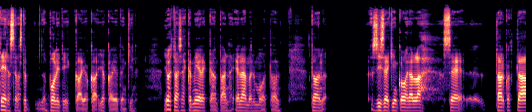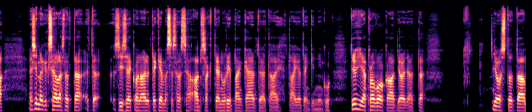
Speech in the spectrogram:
tehdä sellaista politiikkaa, joka, joka jotenkin johtaisi ehkä mielekkäämpään elämänmuotoon. Tuon Sisekin kohdalla se tarkoittaa esimerkiksi sellaista, että, että Sisek on aina tekemässä sellaisia abstrakteja nurinpäin kääntöjä tai, tai jotenkin niin kuin tyhjiä provokaatioita, että jos, tota,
